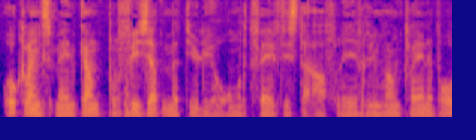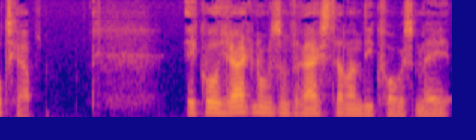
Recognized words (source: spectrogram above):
Ook langs mijn kant proficiat met jullie 150ste aflevering van Kleine Boodschap. Ik wil graag nog eens een vraag stellen die ik volgens mij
